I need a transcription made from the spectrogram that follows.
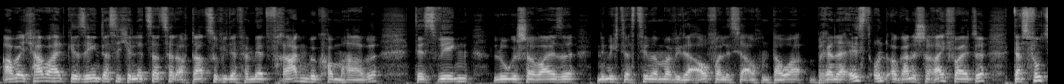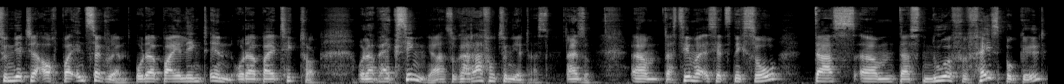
aber ich habe halt gesehen, dass ich in letzter Zeit auch dazu wieder vermehrt Fragen bekommen habe. Deswegen, logischerweise, nehme ich das Thema mal wieder auf, weil es ja auch ein Dauerbrenner ist und organische Reichweite, das funktioniert ja auch bei Instagram oder bei LinkedIn oder bei TikTok oder bei Xing, ja, sogar da funktioniert das. Also, ähm, das Thema ist jetzt nicht so, dass ähm, das nur für Facebook gilt.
